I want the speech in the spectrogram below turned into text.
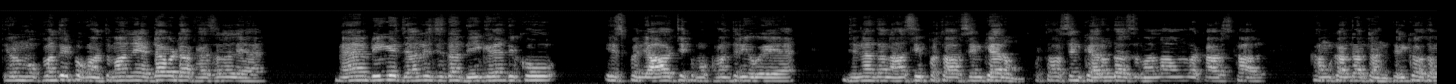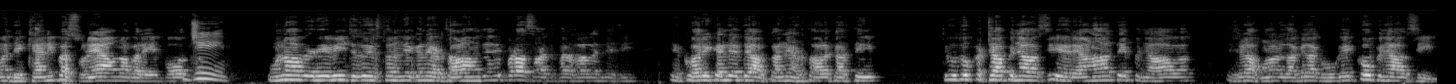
ਤੇ ਹੁਣ ਮੁੱਖ ਮੰਤਰੀ ਭਗਵੰਤ ਮਾਨ ਨੇ ਐਡਾ ਵੱਡਾ ਫੈਸਲਾ ਲਿਆ ਮੈਂ ਵੀ ਇਹ ਜਨਰਲ ਜਿੱਦਾਂ ਦੇਖ ਰਿਹਾ ਦੇਖੋ ਇਸ ਪੰਜਾਬ 'ਚ ਇੱਕ ਮੁੱਖ ਮੰਤਰੀ ਹੋਏ ਹੈ ਜਿਨ੍ਹਾਂ ਦਾ ਨਾਮ ਸੀ ਪ੍ਰਤਾਪ ਸਿੰਘ ਕੈਰੋਂ। ਪ੍ਰਤਾਪ ਸਿੰਘ ਕੈਰੋਂ ਦਾ ਜ਼ਮਾਨਾ ਉਹਨਾਂ ਦਾ ਕਾਰਜਕਾਲ ਕੰਮ ਕਰਨ ਦਾ ਢੰਗ ਤਰੀਕਾ ਉਹ ਤਾਂ ਮੈਂ ਦੇਖਿਆ ਨਹੀਂ ਪਰ ਸੁਣਿਆ ਉਹਨਾਂ ਬਾਰੇ ਬਹੁਤ। ਜੀ। ਉਹਨਾਂ ਵੇਲੇ ਵੀ ਜਦੋਂ ਇਸ ਤਰ੍ਹਾਂ ਦੀਆਂ ਕਹਿੰਦੇ ਹੜਤਾਲਾਂ ਹੁੰਦੀਆਂ ਸੀ ਬੜਾ ਸਖਤ ਫੈਸਲਾ ਲੈਂਦੇ ਸੀ। ਇੱਕ ਵਾਰੀ ਕਹਿੰਦੇ ਅਧਿਆਪਕਾਂ ਨੇ ਹੜਤਾਲ ਕਰਤੀ ਤੇ ਉਦੋਂ ਇਕੱਠਾ ਪੰਜਾਬ ਸੀ, ਹਰਿਆਣਾ ਤੇ ਪੰਜਾਬ, ਜਿਹੜਾ ਹੁਣ ਅਲੱਗ-ਅਲੱਗ ਹੋ ਗਿਆ ਇੱਕੋ ਪੰਜਾਬ ਸੀ।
